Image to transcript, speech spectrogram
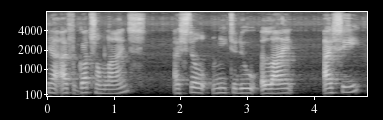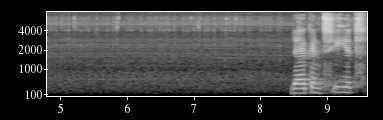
yeah, I forgot some lines. I still need to do a line I see. There you can see it.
